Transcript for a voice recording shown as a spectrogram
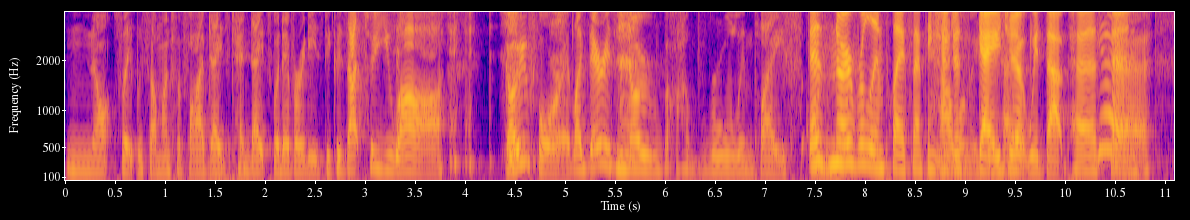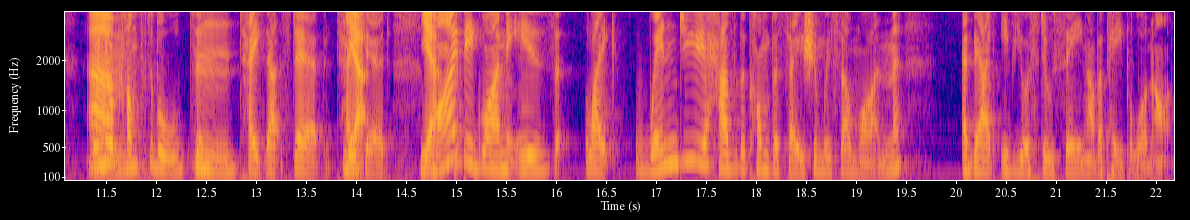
not sleep with someone for five dates, ten dates, whatever it is, because that's who you are. Go for it. Like there is no rule in place. There's no rule in place. I think you just gauge it with that person. yeah. When Um, you're comfortable to take that step, take Yeah. it. Yeah. My big one is like, when do you have the conversation with someone about if you're still seeing other people or not?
